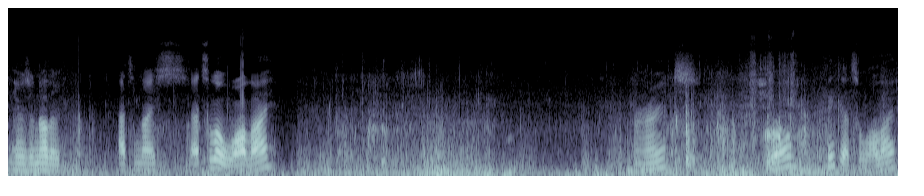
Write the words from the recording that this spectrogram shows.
There's another. That's a nice. That's a little walleye. All right. Joe, I think that's a walleye.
